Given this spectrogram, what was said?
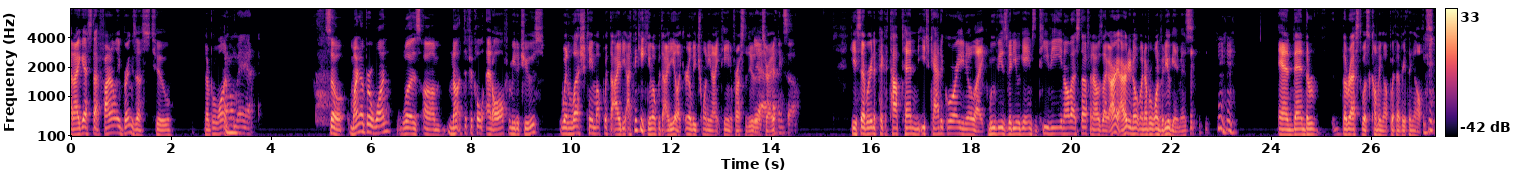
And I guess that finally brings us to number one. Oh man. So my number one was um, not difficult at all for me to choose. When Lesz came up with the idea, I think he came up with the idea like early 2019 for us to do this, right? I think so. he said we're going to pick a top 10 in each category, you know, like movies, video games, and TV and all that stuff. And I was like, all right, I already know what my number one video game is. and then the the rest was coming up with everything else.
